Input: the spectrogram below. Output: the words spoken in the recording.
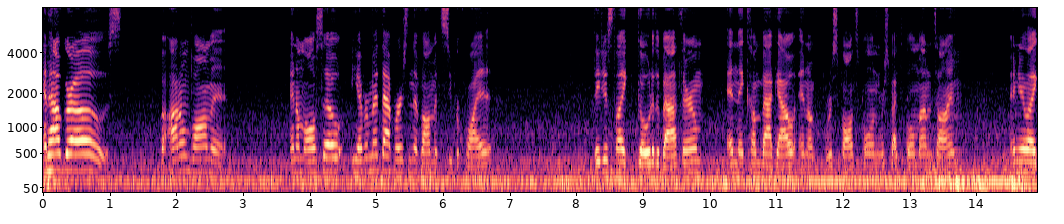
and how gross. But I don't vomit. And I'm also you ever met that person that vomits super quiet? They just like go to the bathroom and they come back out in a responsible and respectable amount of time. And you're like,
